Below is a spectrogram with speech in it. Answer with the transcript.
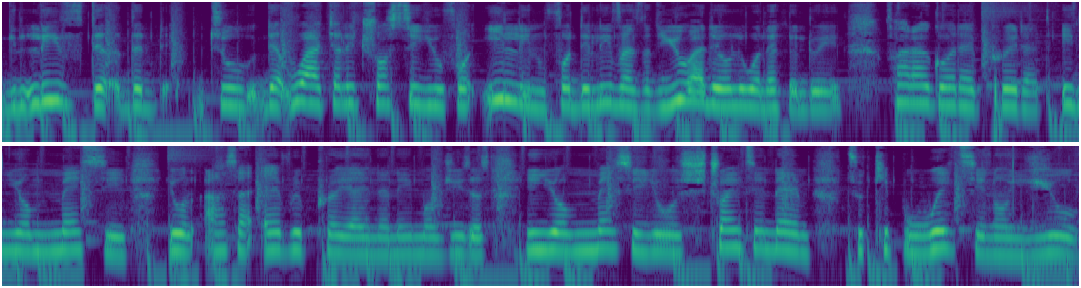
leave the the to the who are actually trusting you for healing, for deliverance, that you are the only one that can do it. Father God, I pray that in your mercy you will answer every prayer in the name of Jesus. In your mercy, you will strengthen them to keep waiting on you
